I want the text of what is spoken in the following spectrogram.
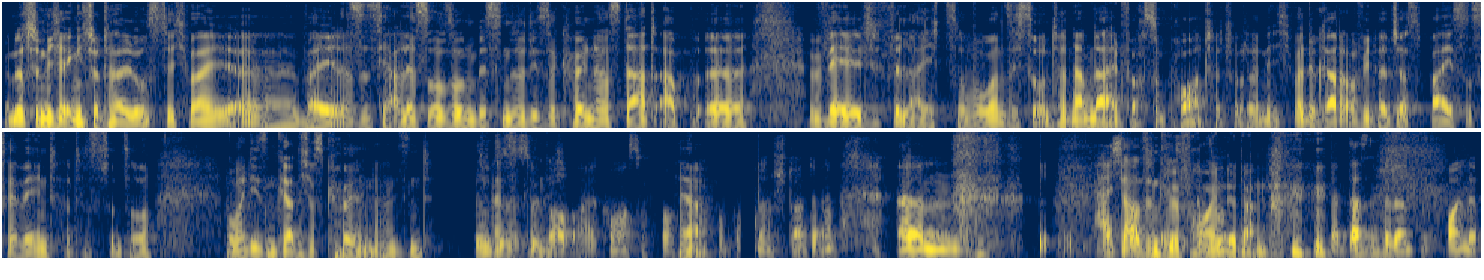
Und das finde ich eigentlich total lustig, weil, äh, weil es ist ja alles so, so ein bisschen so diese Kölner Start-up-Welt äh, vielleicht, so, wo man sich so untereinander einfach supportet, oder nicht? Weil du gerade auch wieder Just Spices erwähnt hattest und so. Wobei die sind gar nicht aus Köln, ne? Die sind sind Düsseldorf, ich komme aus der ja. verbotenen Stadt, ja. Ähm, da sind wir Freunde also, dann. Da, da, sind wir dann Freunde.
